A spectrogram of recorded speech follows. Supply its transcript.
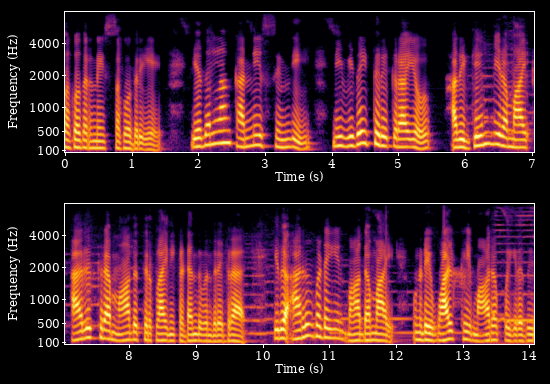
சகோதரனே சகோதரியே எதெல்லாம் கண்ணீர் சிந்தி நீ விதைத்திருக்கிறாயோ அது கம்பீரமாய் அறுக்கிற மாதத்திற்குள்ளாய் நீ கடந்து வந்திருக்கிறார் இது அறுவடையின் மாதமாய் உன்னுடைய வாழ்க்கை மாறப்போகிறது.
